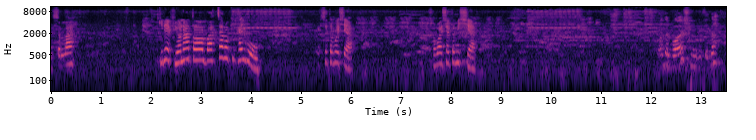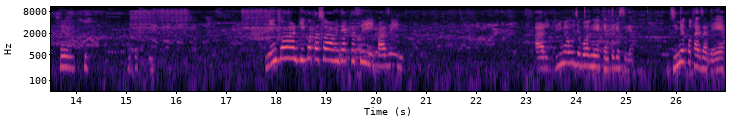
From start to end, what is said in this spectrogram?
মাশাল্লাহ কিরে ফিওনা তোর বাচ্চারও কি খাইবো? একসাথে বৈশা সবার সাথে মিশা ওদের বয়স হয়ে লিঙ্কন কি করতেছ? আমি দেখতেছি ফাজিল আর রিমে ওই যে বল নিয়ে খেলতে গেছে গে জিমে কোথায় যা দেখ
